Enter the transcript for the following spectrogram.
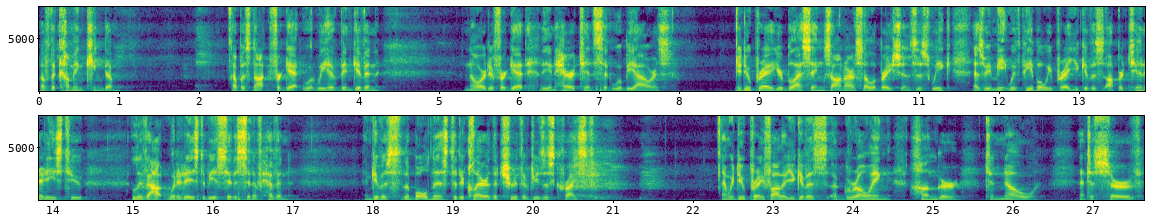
of the coming kingdom. Help us not forget what we have been given, nor to forget the inheritance that will be ours. You do pray your blessings on our celebrations this week. As we meet with people, we pray you give us opportunities to live out what it is to be a citizen of heaven and give us the boldness to declare the truth of Jesus Christ. And we do pray, Father, you give us a growing hunger to know and to serve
